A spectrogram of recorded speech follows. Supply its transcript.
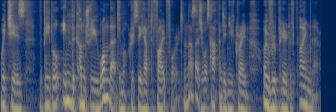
which is the people in the country who want that democracy have to fight for it. Mean, that's actually what's happened in Ukraine over a period of time now.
